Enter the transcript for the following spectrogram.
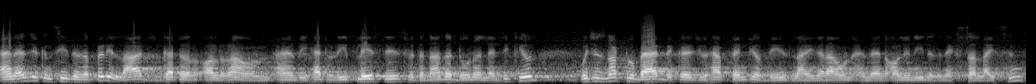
and as you can see, there's a pretty large gutter all around, and we had to replace this with another donor lenticule, which is not too bad because you have plenty of these lying around, and then all you need is an extra license.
